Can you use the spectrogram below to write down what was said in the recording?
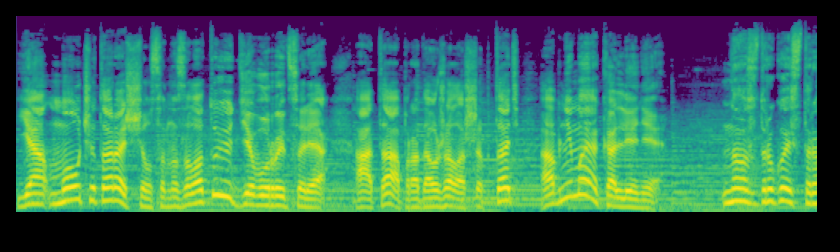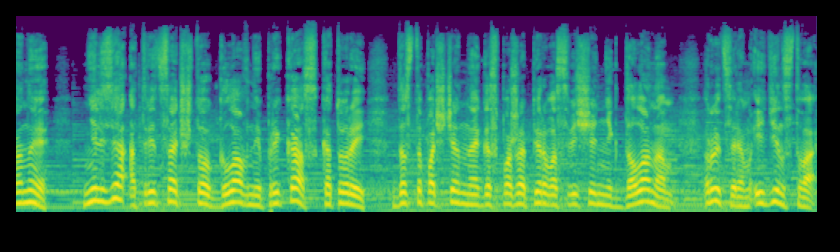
Я молча таращился на золотую деву-рыцаря, а та продолжала шептать, обнимая колени. Но с другой стороны, нельзя отрицать, что главный приказ, который достопочтенная госпожа первосвященник дала нам, рыцарям единства,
